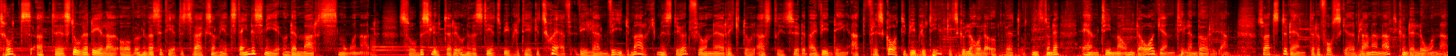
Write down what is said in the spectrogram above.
Trots att eh, stora delar av universitetets verksamhet stängdes ner under mars månad så beslutade universitetsbibliotekets chef Wilhelm Widmark med stöd från eh, rektor Astrid Söderberg Widding att Frescati-biblioteket skulle hålla öppet åtminstone en timme om dagen till en början så att studenter och forskare bland annat kunde låna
